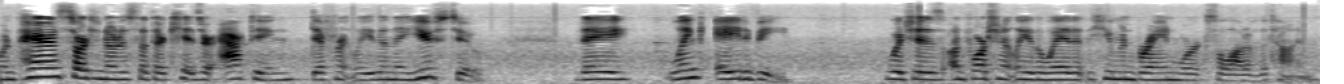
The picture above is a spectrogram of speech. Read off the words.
when parents start to notice that their kids are acting differently than they used to, they link A to B, which is unfortunately the way that the human brain works a lot of the time.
